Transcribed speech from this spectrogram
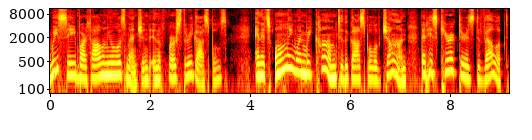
we see Bartholomew is mentioned in the first three Gospels, and it's only when we come to the Gospel of John that his character is developed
